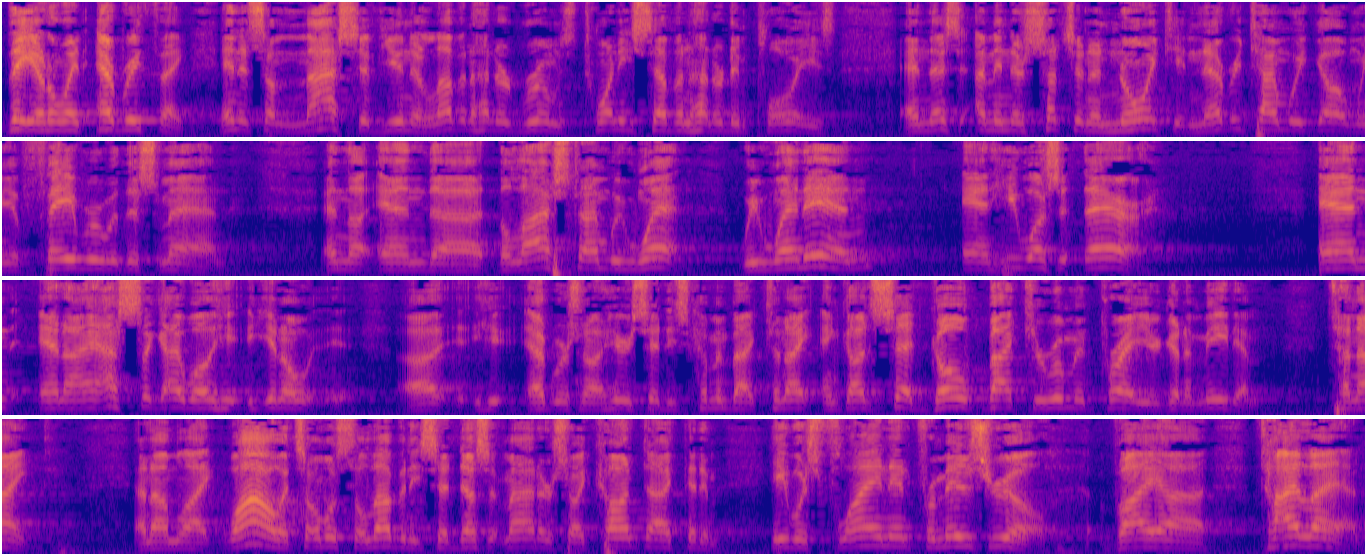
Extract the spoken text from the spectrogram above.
They anoint everything. And it's a massive unit, 1,100 rooms, 2,700 employees. And this, I mean, there's such an anointing. And every time we go, and we have favor with this man. And the, and, uh, the last time we went, we went in and he wasn't there. And, and I asked the guy, well, he, you know, uh, he, Edward's not here. He said he's coming back tonight. And God said, go back to your room and pray. You're going to meet him tonight. And I'm like, wow, it's almost 11. He said, doesn't matter. So I contacted him. He was flying in from Israel via Thailand.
